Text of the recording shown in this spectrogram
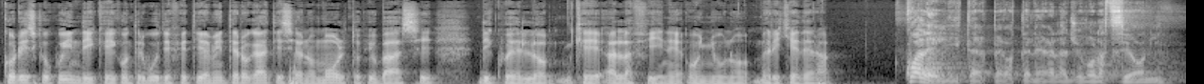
con rischio rischio quindi che i contributi effettivamente erogati siano molto più bassi di quello che alla fine ognuno richiederà. Qual è l'iter per ottenere le agevolazioni?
